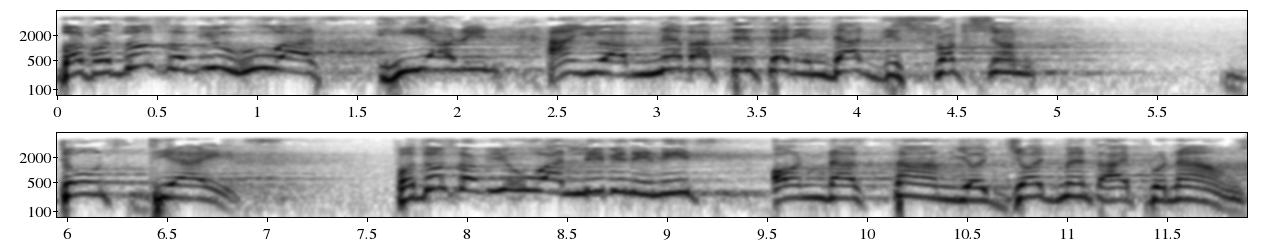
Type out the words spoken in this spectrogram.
But for those of you who are hearing and you have never tasted in that destruction, don't dare it. For those of you who are living in it, understand your judgment I pronounce.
